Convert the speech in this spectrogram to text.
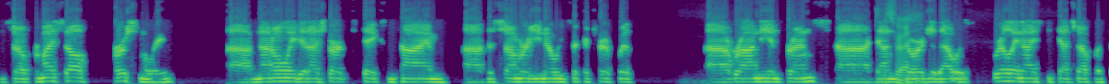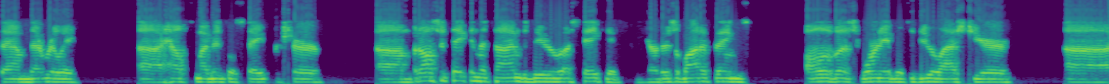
And so for myself personally, uh, not only did I start to take some time uh, this summer, you know, we took a trip with uh, Rodney and friends uh, down That's to right. Georgia. That was really nice to catch up with them. That really uh, helped my mental state for sure. Um, but also taking the time to do a staycation. You know, there's a lot of things all of us weren't able to do last year uh,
